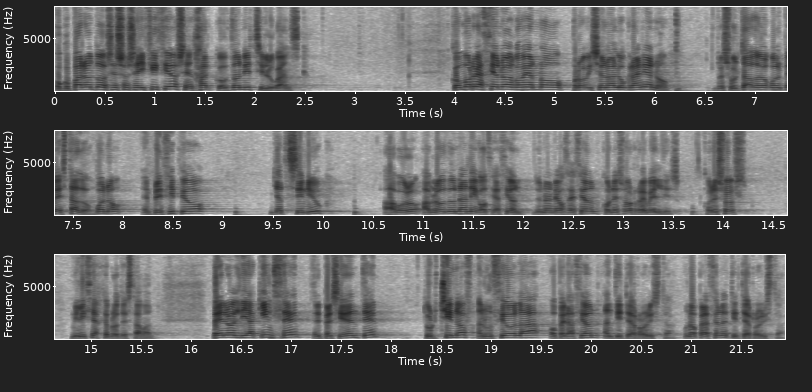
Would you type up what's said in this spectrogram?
Ocuparon todos esos edificios en Kharkov, Donetsk y Lugansk. ¿Cómo reaccionó el gobierno provisional ucraniano? Resultado del golpe de Estado. Bueno, en principio, Yatsenyuk habló, de una negociación, de una negociación con esos rebeldes, con esos milicias que protestaban. Pero el día 15, el presidente Turchinov anunció la operación antiterrorista, una operación antiterrorista.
